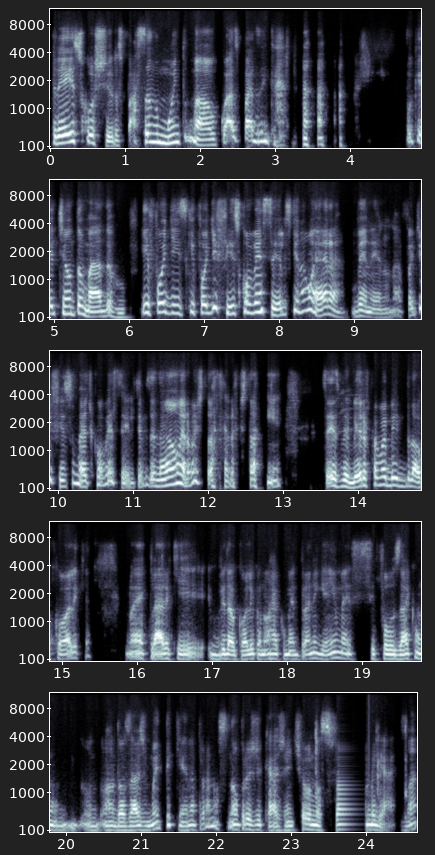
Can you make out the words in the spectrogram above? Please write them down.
três cocheiros passando muito mal, quase para desencarnar, porque tinham tomado. E foi disso que foi difícil convencê-los que não era veneno, né? Foi difícil o médico convencer. Ele teve que dizer, não, era uma história, era uma historinha. Vocês beberam, foi uma bebida alcoólica. Não é claro que bebida alcoólica eu não recomendo para ninguém, mas se for usar com uma dosagem muito pequena para não, não prejudicar a gente ou nossos familiares. Né?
